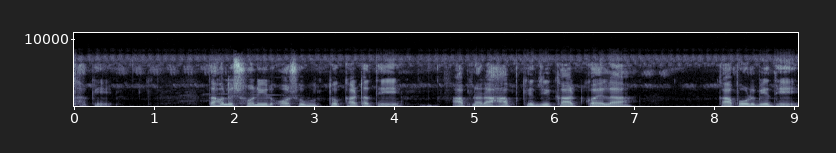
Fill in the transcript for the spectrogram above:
থাকে, তাহলে শনির অশুভত্ব কাটাতে আপনারা হাফ কেজি কাঠ কয়লা, কাপড় বেঁধে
